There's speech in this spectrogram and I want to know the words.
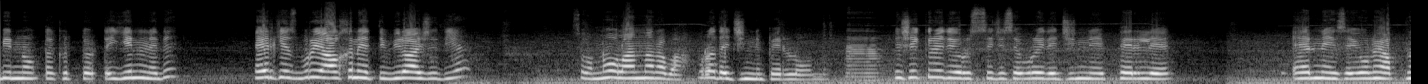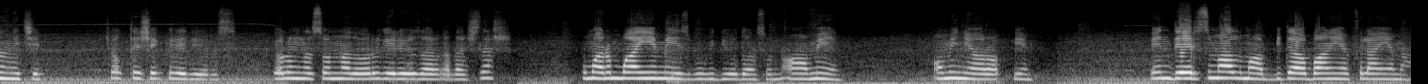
1.44'te yeniledi. Herkes buraya akın etti virajlı diye. Sonra olanlara bak. Burada cinli perili oldu. Teşekkür ediyoruz SC'se burayı da cinli perili her neyse yolu yaptığın için. Çok teşekkür ediyoruz. Yolun da sonuna doğru geliyoruz arkadaşlar. Umarım ban yemeyiz bu videodan sonra. Amin. Amin ya Rabbim. Ben dersimi aldım abi. Bir daha ban yem falan yemem.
